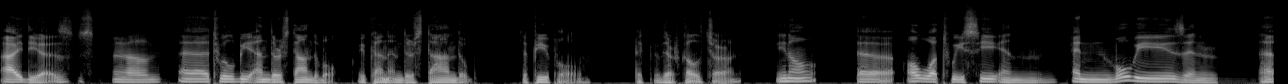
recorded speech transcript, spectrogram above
ideas, um, uh, it will be understandable. You can understand the, the people, the, their culture. You know, uh, all what we see in in movies and uh,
